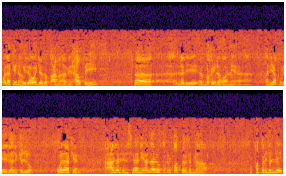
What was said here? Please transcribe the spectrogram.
ولكنه إذا وجد طعمها في حلقه فالذي ينبغي له أن أن يقضي ذلك اليوم. ولكن على الإنسان ألا يقطر في النهار يقطر في الليل.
